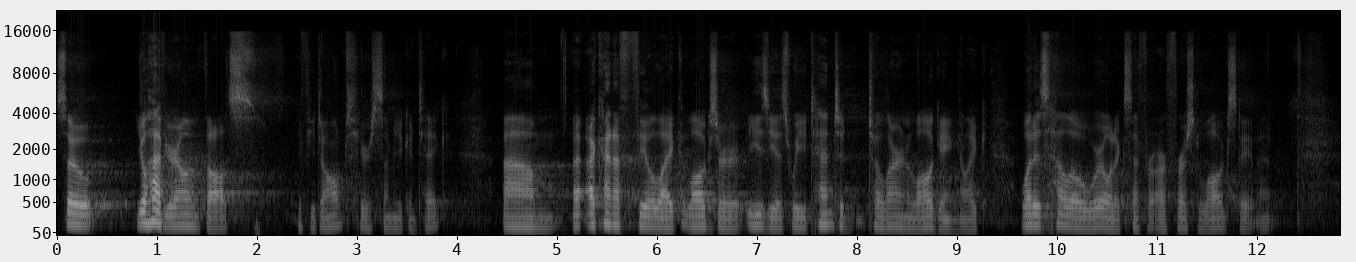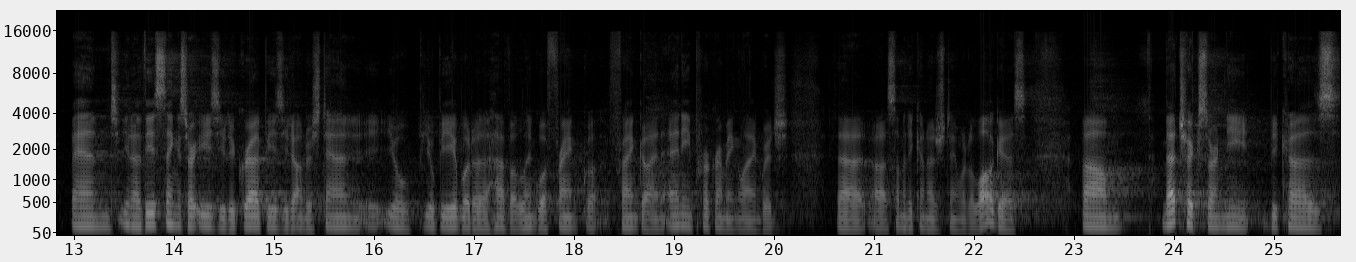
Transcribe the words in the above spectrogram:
so you'll have your own thoughts if you don't, here's some you can take. Um, I, I, kind of feel like logs are easiest. We tend to, to learn logging, like what is hello world except for our first log statement. And you know these things are easy to grep, easy to understand. You'll, you'll be able to have a lingua franca, franca in any programming language that uh, somebody can understand what a log is. Um, metrics are neat because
